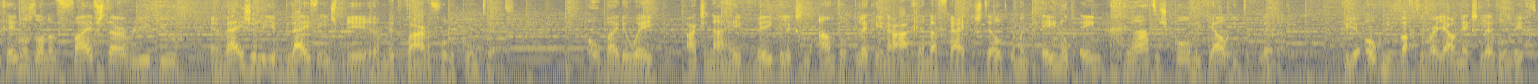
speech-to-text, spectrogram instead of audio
Geef ons dan een 5-star review en wij zullen je blijven inspireren met waardevolle content. Oh, by the way, Artjana heeft wekelijks een aantal plekken in haar agenda vrijgesteld om een één op één gratis call met jou in te plannen. Kun je ook niet wachten waar jouw next level ligt?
